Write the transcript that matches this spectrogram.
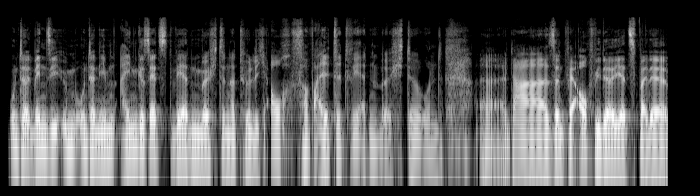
unter, wenn sie im Unternehmen eingesetzt werden möchte, natürlich auch verwaltet werden möchte. Und äh, da sind wir auch wieder jetzt bei der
